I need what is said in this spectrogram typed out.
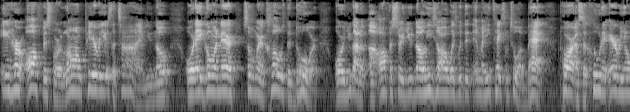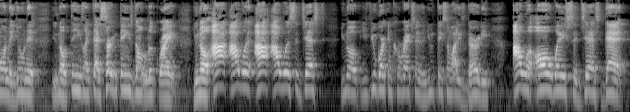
in her office for long periods of time, you know, or they go in there somewhere and close the door. Or you got an officer, you know, he's always with the inmate. He takes them to a back part, a secluded area on the unit, you know, things like that. Certain things don't look right. You know, I, I would, I, I would suggest, you know, if you work in corrections and you think somebody's dirty, I would always suggest that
